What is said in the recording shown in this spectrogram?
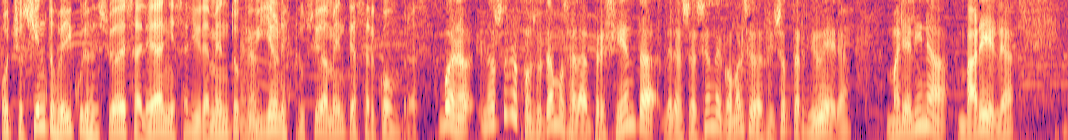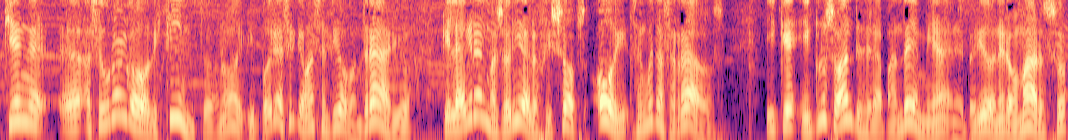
800 vehículos de ciudades aledañas al Libramento que Mirá. vinieron exclusivamente a hacer compras. Bueno, nosotros consultamos a la presidenta de la Asociación de Comercio de Free de Rivera, Marialina Varela, quien eh, aseguró algo distinto, ¿no? Y podría decir que va en sentido contrario, que la gran mayoría de los fish shops hoy se encuentran cerrados y que incluso antes de la pandemia, en el periodo de enero-marzo,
